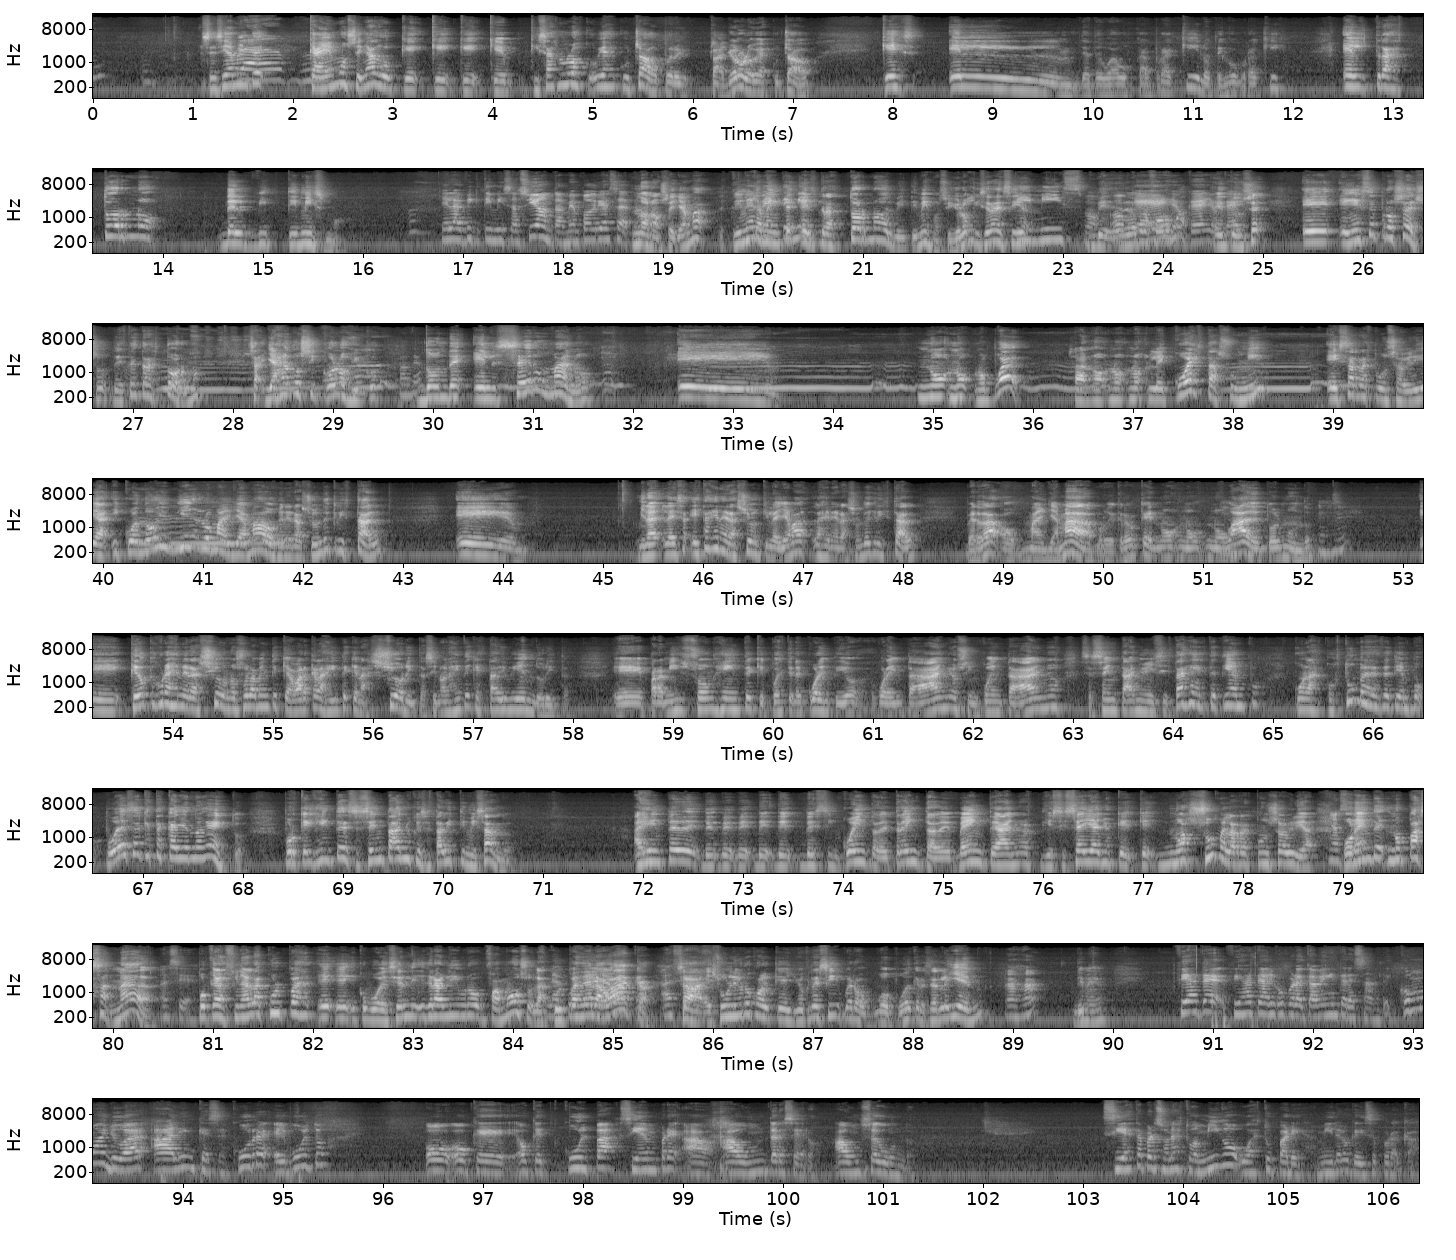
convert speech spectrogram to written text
sencillamente caemos en algo que, que- que- que quizás no lo habías escuchado, pero o sea, yo no lo había escuchado, que es el, ya te voy a buscar por aquí, lo tengo por aquí, el trastorno del victimismo. De la victimización también podría ser. No, no, se llama clínicamente el trastorno del victimismo. Si yo lo quisiera decir Victimismo. de, de Ok, otra forma, ok, ok. entonces eh, en ese proceso de este trastorno, o sea, ya es algo psicológico donde el ser humano eh, no, no, no puede, o sea, no, no, no, le cuesta asumir esa responsabilidad. Y cuando hoy viene lo mal llamado generación de cristal, eh, esta generación que la llama la generación de cristal, ¿verdad? O mal llamada, porque creo que no, no, no va de todo el mundo. Eh, creo que es una generación no solamente que abarca a la gente que nació ahorita, sino a la gente que está viviendo ahorita. Eh, para mí son gente que puedes tener 42 40 años, 50 años, 60 años. Y si estás en este tiempo, con las costumbres de este tiempo, puede ser que estés cayendo en esto. Porque hay gente de 60 años que se está victimizando. Hay gente de, de, de, de, de- de- de 50, de 30, de 20 años, 16 años que, que no asume la responsabilidad. Así Por es. ende, no pasa nada. Así es. Porque al final la culpa es, eh, eh, como decía el gran libro famoso, la, La culpa, es de la, vaca. O sea, es un libro con el que yo crecí, pero o pude crecer leyendo. Ajá. Dime. Fíjate, fíjate algo por acá bien interesante. ¿Cómo ayudar a alguien que se escurre el bulto o, o que, o que culpa siempre a, a un tercero, a un segundo. Si esta persona es tu amigo o es tu pareja, mira lo que dice por acá.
